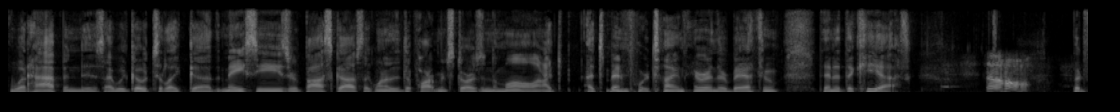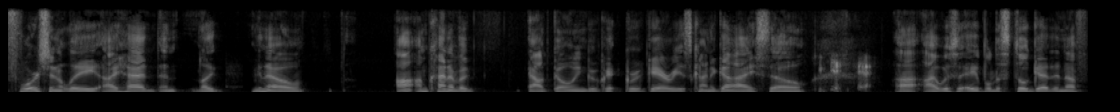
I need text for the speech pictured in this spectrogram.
what happened is I would go to like uh, the Macy's or Boscov's, like one of the department stores in the mall, and I'd, I'd spend more time there in their bathroom than at the kiosk. Oh. But fortunately, I had an like you know, I- I'm kind of a outgoing, gre- gregarious kind of guy, so uh, I was able to still get enough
